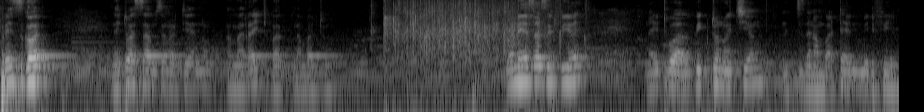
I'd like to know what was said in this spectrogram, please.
Praise God. Naitwa Samson Otieno. I'm a right back number 2. Bwana Yesu asifiwe. Naitwa Victor Ochieng, nacheza number 10 midfield.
